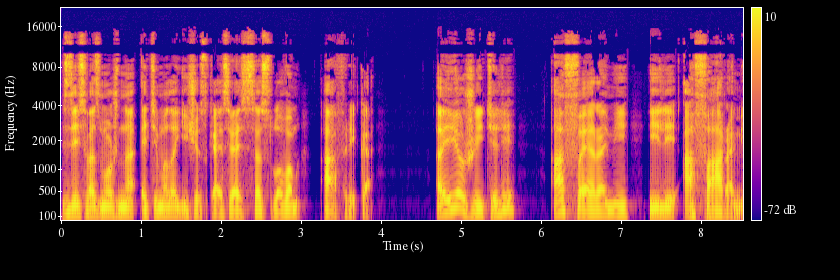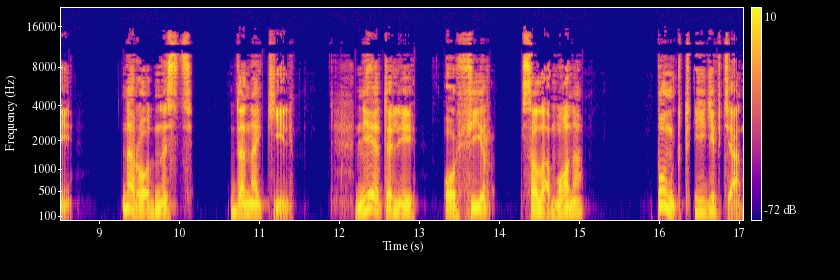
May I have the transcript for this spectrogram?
Здесь возможна этимологическая связь со словом «Африка», а ее жители – аферами или афарами, народность – Данакиль. Не это ли Офир Соломона? Пункт египтян.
